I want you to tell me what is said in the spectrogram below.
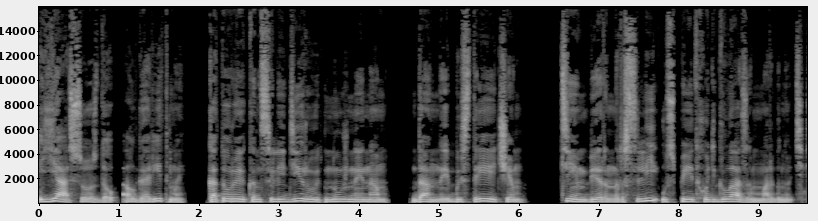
Я создал алгоритмы, которые консолидируют нужные нам данные быстрее, чем Тим Бернерс-Ли успеет хоть глазом моргнуть.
